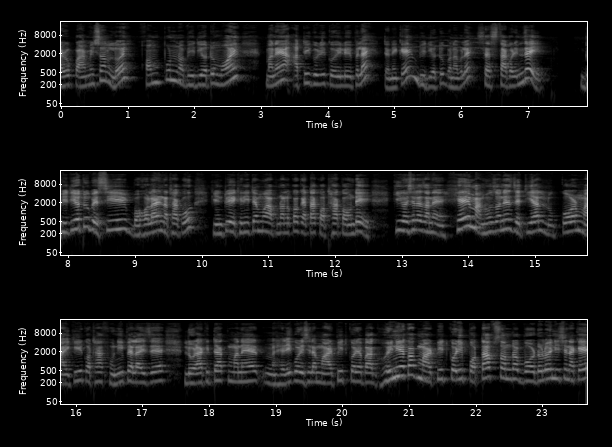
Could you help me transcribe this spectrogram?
আৰু পাৰ্মিশ্যন লৈ সম্পূৰ্ণ ভিডিঅ'টো মই মানে আঁতিগুৰি কৰি লৈ পেলাই তেনেকৈ ভিডিঅ'টো বনাবলৈ চেষ্টা কৰিম দেই। ভিডিঅ'টো বেছি বহলাই নাথাকোঁ কিন্তু এইখিনিতে মই আপোনালোকক এটা কথা কওঁ দেই। কি হৈছিলে জানে? সেই মানুহজনে যেতিয়া লোকৰ মাইকীৰ কথা শুনি পেলাই যে ল'ৰাকেইটাক মানে হেৰি কৰিছিলে মাৰপিট কৰে বা ঘৈণীয়েকক মাৰপিট কৰি প্ৰতাপ চন্দ্ৰ বৰদলৈ নিচিনাকৈ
